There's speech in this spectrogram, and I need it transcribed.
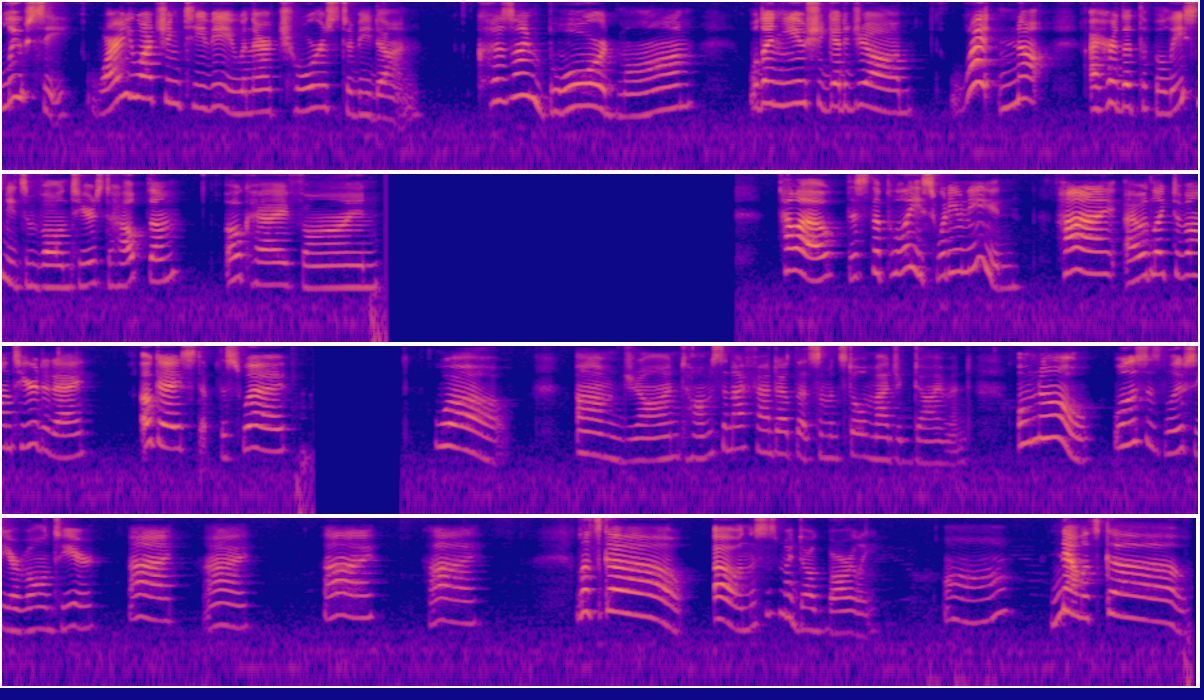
Lucy, why are you watching TV when there are chores to be done? Cause I'm bored, Mom. Well, then you should get a job. What? No. I heard that the police need some volunteers to help them. Okay, fine. Hello, this is the police. What do you need? Hi, I would like to volunteer today. Okay, step this way. Um, John, Thomas and I found out that someone stole a magic diamond. Oh no! Well, this is Lucy, our volunteer. Hi. Hi. Hi. Hi. Let's go! Oh, and this is my dog Barley. Aww. Now let's go!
